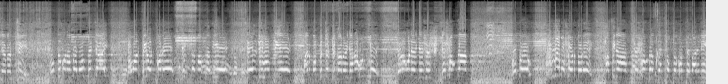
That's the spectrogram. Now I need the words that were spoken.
দাবি জানাচ্ছি, বন্ধুগণ, আমরা বলতে চাই সবার বিরোধ করে মিথ্যা মামলা দিয়ে জেল জুলুম দিয়ে পার্বত্য চট্টগ্রামের জনগণকে, জনগণের যে যে সংগ্রাম, গত ষোলো বছর ধরে হাসিনা সে সংগ্রাম ব্যক্ত করতে পারেনি।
